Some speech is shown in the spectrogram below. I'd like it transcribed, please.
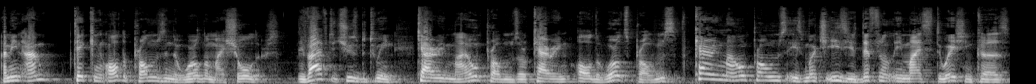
I mean, I'm taking all the problems in the world on my shoulders. If I have to choose between carrying my own problems or carrying all the world's problems, carrying my own problems is much easier. Definitely in my situation because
